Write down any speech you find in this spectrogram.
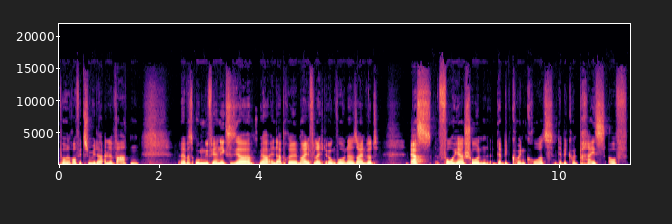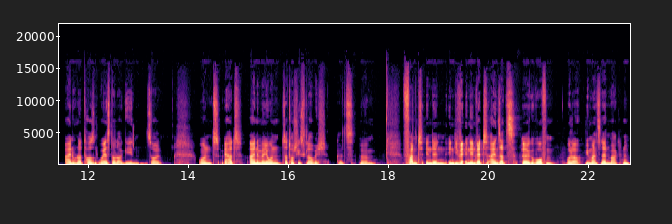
worauf jetzt schon wieder alle warten, äh, was ungefähr nächstes Jahr, ja, Ende April, Mai vielleicht irgendwo ne, sein wird, ja. dass vorher schon der Bitcoin-Kurs, der Bitcoin-Preis auf 100.000 US-Dollar gehen soll. Und er hat eine Million Satoshis, glaube ich, als ähm, Fund in den, in, die, in den Wetteinsatz äh, geworfen oder wie man es nennen mag. Ne?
